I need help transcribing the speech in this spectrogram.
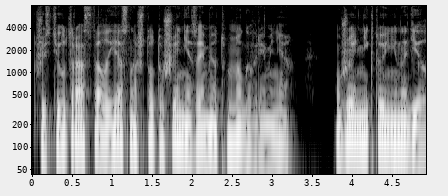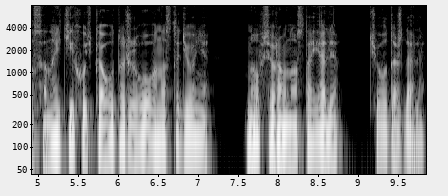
К шести утра стало ясно, что тушение займет много времени. Уже никто и не надеялся найти хоть кого-то живого на стадионе, но все равно стояли, чего-то ждали.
